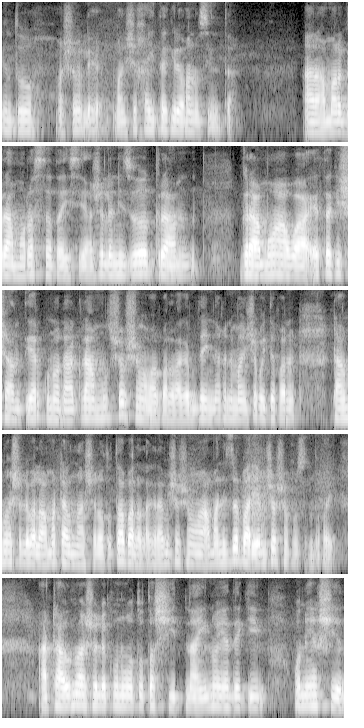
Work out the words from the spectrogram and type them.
কিন্তু আসলে মানুষে খাইতা কীরকম চিন্তা। আর আমার গ্রামও রাস্তা তাইছে আসলে নিজের গ্রাম গ্রামও আওয়া এটা কি শান্তি আর কোনো না? গ্রামও সবসময় আমার ভালো লাগে। আমি জানি না এখানে মানুষে কইতে পারেন, টাউনও আসলে ভালো, আমার টাউনও আসলে অতটা ভালো লাগে আমি সবসময়, আমার নিজের বাড়ি আমি সবসময় পছন্দ পাই আর টাউনও আসলে কোনো অতটা শীত নাই। নয়া দেখি অনেক শীত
